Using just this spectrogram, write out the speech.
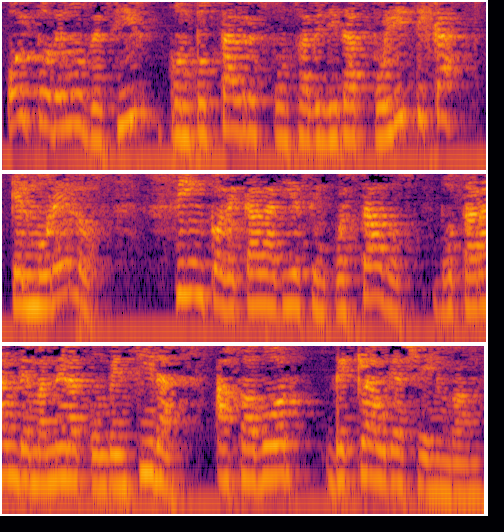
Hoy podemos decir con total responsabilidad política que el Morelos, cinco de cada diez encuestados, votarán de manera convencida a favor de Claudia Sheinbaum.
